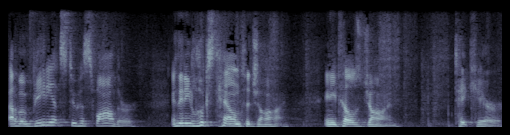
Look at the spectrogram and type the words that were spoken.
out of obedience to his Father and then he looks down to John and he tells John, Take care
